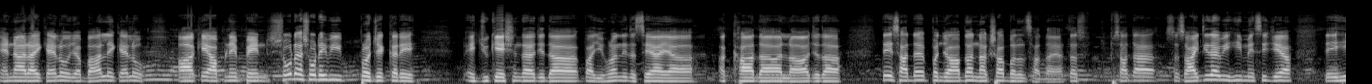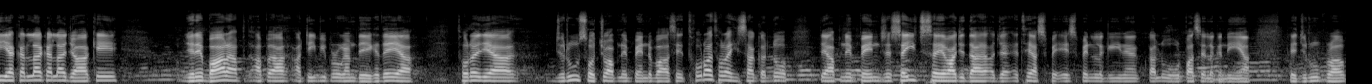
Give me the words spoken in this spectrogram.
ਐਨ ਆਰ ਆਈ ਕਹਿ ਲਓ ਜਾਂ ਬਾਹਰਲੇ ਕਹਿ ਲਓ, ਆ ਕੇ ਆਪਣੇ ਪਿੰਡ ਛੋਟੇ ਛੋਟੇ ਵੀ ਪ੍ਰੋਜੈਕਟ ਕਰੇ। ਐਜੂਕੇਸ਼ਨ ਦਾ ਜਿੱਦਾਂ ਭਾਜੀ ਹੋਰਾਂ ਨੇ ਦੱਸਿਆ ਆ, ਅੱਖਾਂ ਦਾ, ਇਲਾਜ ਦਾ, ਤੇ ਸਾਡਾ ਪੰਜਾਬ ਦਾ ਨਕਸ਼ਾ ਬਦਲ ਸਕਦਾ ਆ। ਤਾਂ ਸਾਡਾ ਸੋਸਾਇਟੀ ਦਾ ਵੀ ਇਹੀ ਮੈਸੇਜ ਆ ਤੇ ਇਹੀ ਆ ਕੱਲਾ ਕੱਲਾ ਜਾ ਕੇ ਜਿਹੜੇ ਬਾਹਰ ਆਪ ਆ ਟੀਵੀ ਪ੍ਰੋਗਰਾਮ ਦੇਖਦੇ ਆ ਥੋੜਾ ਜਿਹਾ ਜਰੂਰ ਸੋਚੋ ਆਪਣੇ ਪਿੰਡ ਵਾਸਤੇ ਥੋੜਾ ਥੋੜਾ ਹਿੱਸਾ ਕੱਢੋ ਤੇ ਆਪਣੇ ਪਿੰਡ 'ਚ ਸਹੀ ਸੇਵਾ ਜਿੱਦਾਂ ਅੱਜ ਇੱਥੇ ਪਿ- ਇਸ ਪਿੰਡ ਲੱਗੀ ਨਾ ਕੱਲ ਹੋਰ ਪਾਸੇ ਲੱਗਣੀ ਆ ਤੇ ਜਰੂਰ ਪਾਓ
